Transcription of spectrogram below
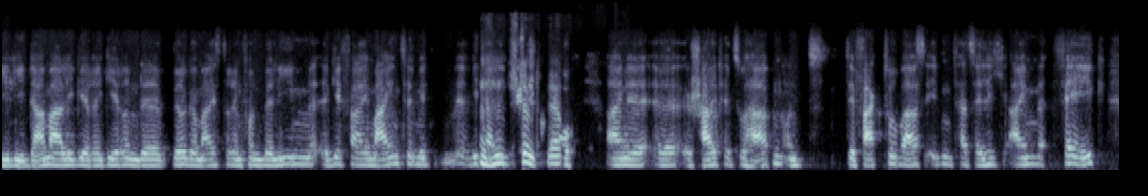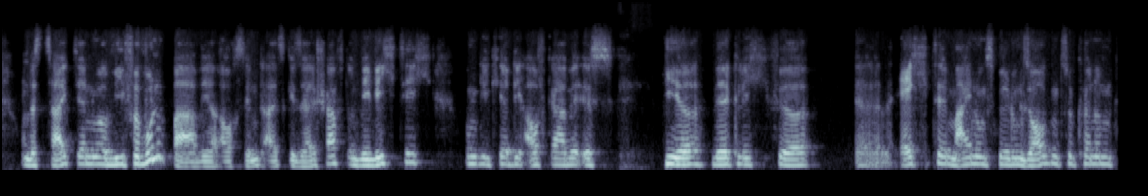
wie die damalige regierende Bürgermeisterin von Berlin, Giffey, meinte, mit Vitali mhm, stimmt, ja eine äh, Schalte zu haben. Und de facto war es eben tatsächlich ein Fake. Und das zeigt ja nur, wie verwundbar wir auch sind als Gesellschaft und wie wichtig umgekehrt die Aufgabe ist, hier wirklich für äh, echte Meinungsbildung sorgen zu können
